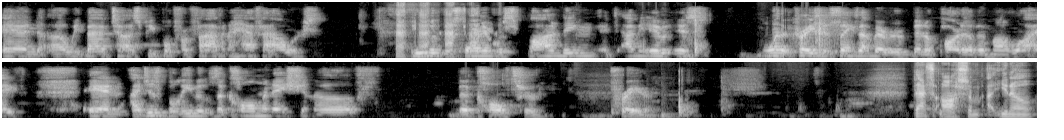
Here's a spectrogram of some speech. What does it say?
and uh, we baptized people for five and a half hours. People just started responding. I mean, it, it's one of the craziest things I've ever been a part of in my life. And I just believe it was a culmination of the culture prayer. That's awesome. Uh, you know,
